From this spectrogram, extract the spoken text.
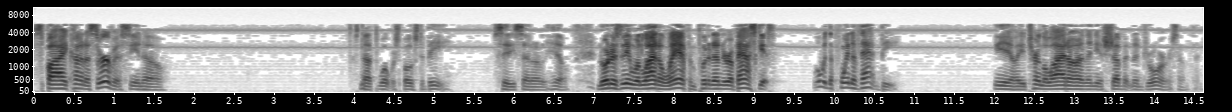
spy kind of service, you know. It's not what we're supposed to be. City set on a hill. Nor does anyone light a lamp and put it under a basket. What would the point of that be? You know, you turn the light on and then you shove it in a drawer or something.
